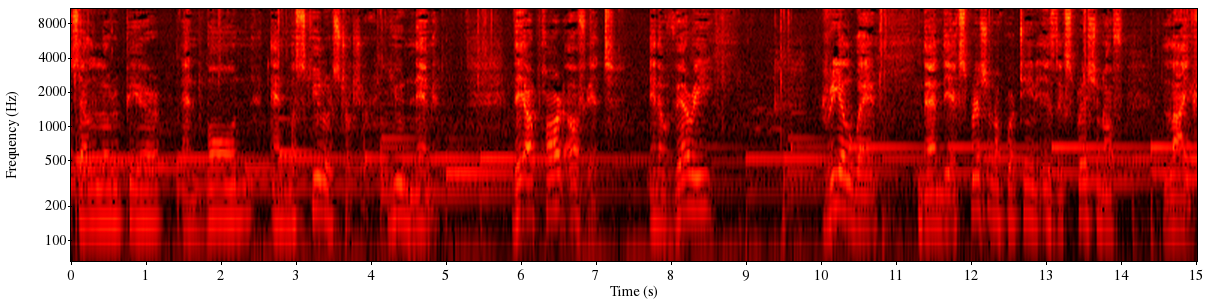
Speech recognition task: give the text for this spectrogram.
cellular repair, and bone and muscular structure. You name it. They are part of it in a very real way. Then the expression of protein is the expression of life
